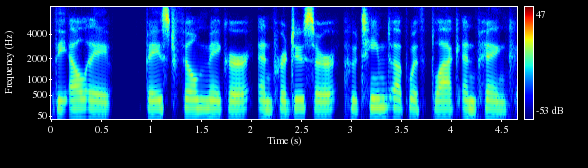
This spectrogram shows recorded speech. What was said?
the LA based filmmaker and producer who teamed up with Black and Pink,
